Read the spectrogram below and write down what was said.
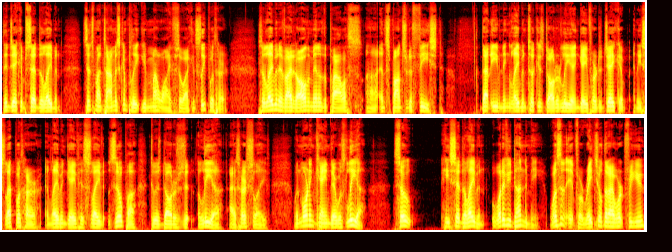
Then Jacob said to Laban, Since my time is complete, give me my wife so I can sleep with her. So Laban invited all the men of the palace uh, and sponsored a feast. That evening Laban took his daughter Leah and gave her to Jacob, and he slept with her, and Laban gave his slave Zilpah to his daughter Leah as her slave. When morning came, there was Leah. So he said to Laban, What have you done to me? Wasn't it for Rachel that I worked for you?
